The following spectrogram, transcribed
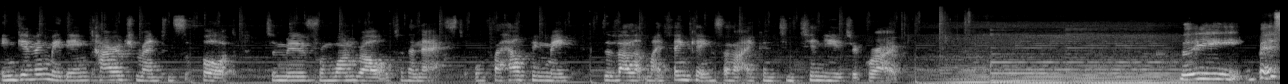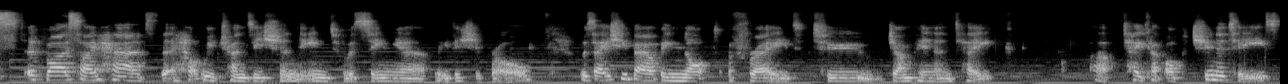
in giving me the encouragement and support to move from one role to the next, or for helping me develop my thinking so that I can continue to grow. The best advice I had that helped me transition into a senior leadership role was actually about being not afraid to jump in and take uh, take up opportunities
